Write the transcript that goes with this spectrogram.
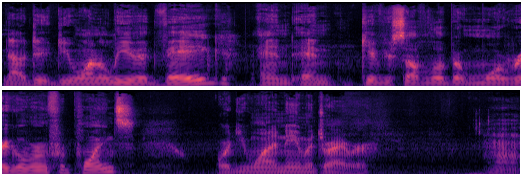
Now, do, do you want to leave it vague and, and give yourself a little bit more wriggle room for points, or do you want to name a driver? Ah,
